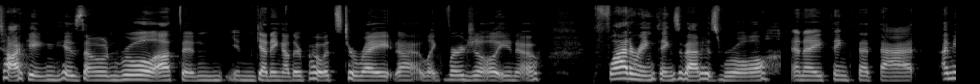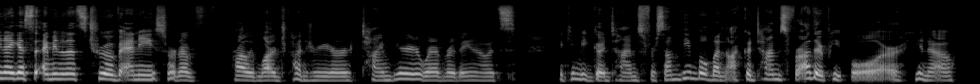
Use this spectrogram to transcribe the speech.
talking his own rule up and, and getting other poets to write, uh, like Virgil, you know, flattering things about his rule. And I think that that, I mean, I guess, I mean, that's true of any sort of probably large country or time period or whatever, you know, it's, it can be good times for some people, but not good times for other people, or, you know,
